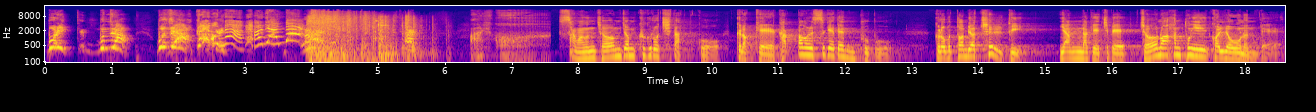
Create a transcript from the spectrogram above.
머리 못 들어! 못 들어! 그래 못나 아니 안다 아이고 상황은 점점 극으로 치닫고 그렇게 각방을 쓰게 된 부부 그로부터 며칠 뒤 양락의 집에 전화 한 통이 걸려오는데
